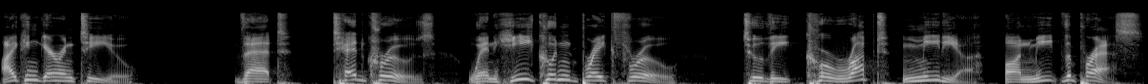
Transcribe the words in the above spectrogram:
I can guarantee you that Ted Cruz, when he couldn't break through to the corrupt media on Meet the Press,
